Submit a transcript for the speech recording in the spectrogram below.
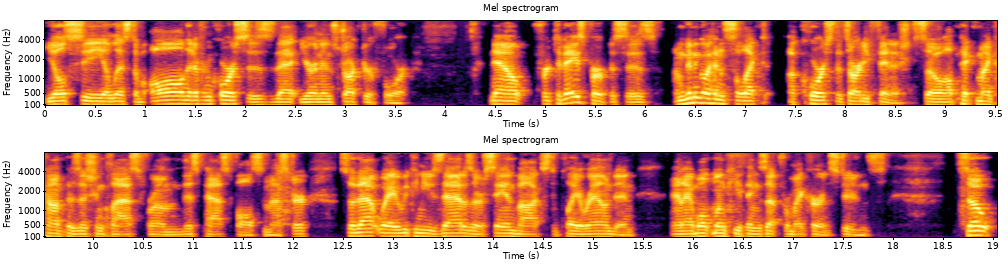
You'll see a list of all the different courses that you're an instructor for. Now, for today's purposes, I'm going to go ahead and select a course that's already finished. So I'll pick my composition class from this past fall semester. So that way we can use that as our sandbox to play around in, and I won't monkey things up for my current students. So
